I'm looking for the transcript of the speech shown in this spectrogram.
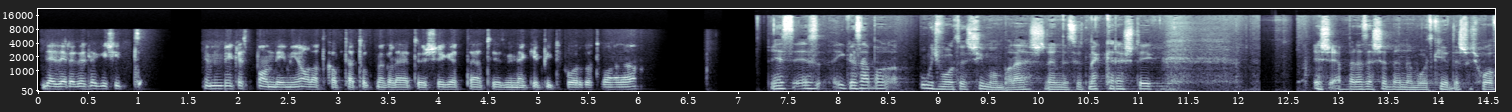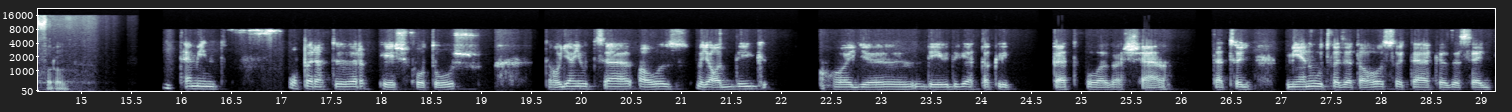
De ez eredetileg is itt, még ezt pandémia alatt kaptátok meg a lehetőséget, tehát ez mindenképp itt forgott volna. Ez, ez igazából úgy volt, hogy Simon Balázs rendezőt megkeresték, és ebben az esetben nem volt kérdés, hogy hol forog. Te, mint operatőr és fotós, te hogyan jutsz el ahhoz, vagy addig, hogy David Guetta klippet forgass el. Tehát, hogy milyen út vezet ahhoz, hogy te elkezdesz egy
